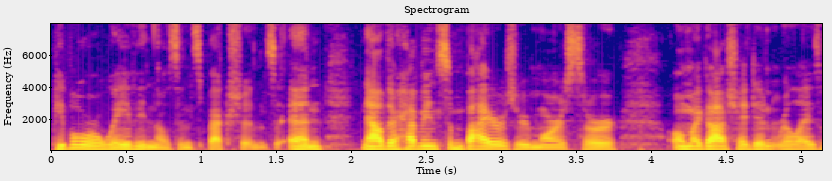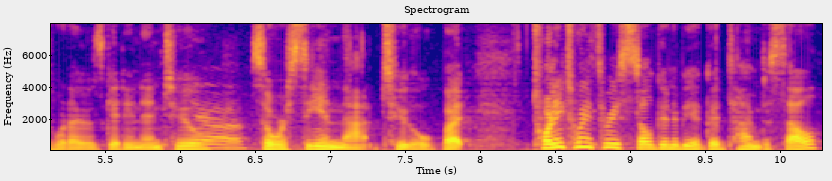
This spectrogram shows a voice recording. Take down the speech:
people were waiving those inspections. And now they're having some buyer's remorse or, oh my gosh, I didn't realize what I was getting into. Yeah. So we're seeing that too. But 2023 is still going to be a good time to sell,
